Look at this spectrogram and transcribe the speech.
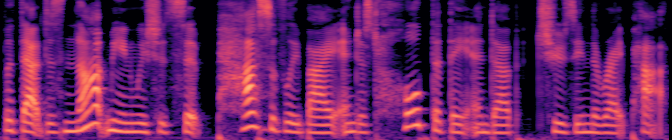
But that does not mean we should sit passively by and just hope that they end up choosing the right path.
